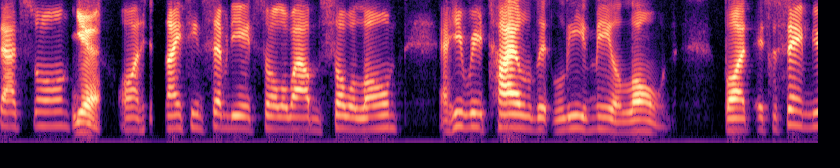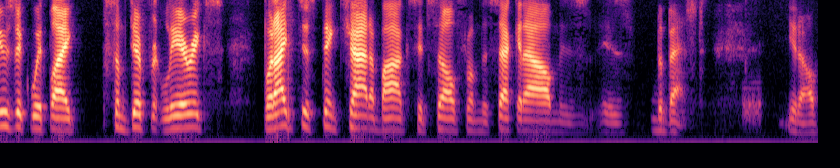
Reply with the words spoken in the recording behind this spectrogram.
that song Yeah. on his 1978 solo album "So Alone," and he retitled it "Leave Me Alone." But it's the same music with like some different lyrics. But I just think Chatterbox itself from the second album is is the best. You know.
